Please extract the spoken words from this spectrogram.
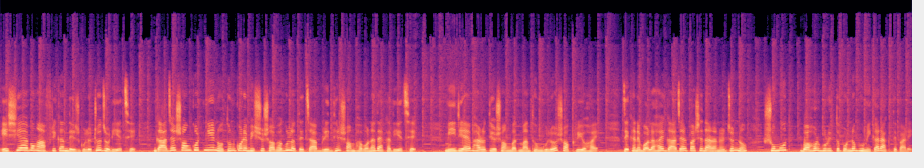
এশিয়া এবং আফ্রিকান দেশগুলোতেও জড়িয়েছে। গাজা সংকট নিয়ে নতুন করে বিশ্ব সভাগুলোতে চাপ বৃদ্ধির সম্ভাবনা দেখা দিয়েছে। মিডিয়ায় ভারতীয় সংবাদ মাধ্যমগুলো সক্রিয় হয়। যেখানে বলা হয় গাজার পাশে দাঁড়ানোর জন্য সুমুদ বহর গুরুত্বপূর্ণ ভূমিকা রাখতে পারে।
